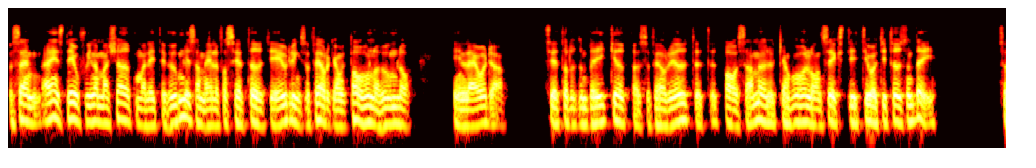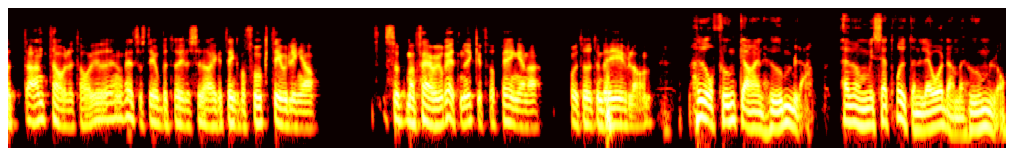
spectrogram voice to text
Och sen är en stor skillnad, man köper man lite humlesamhälle för att sätta ut i odling så får du kanske ett par hundra humlor i en låda. Sätter du ut en bikupa så får du ut ett, ett bra samhälle, kanske håller en 60 till 80 000 bi. Så att antalet har ju en rätt så stor betydelse där. Jag tänker på fruktodlingar. Så man får ju rätt mycket för pengarna att ta ut en biodlare. Hur funkar en humla? Även om vi sätter ut en låda med humlor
